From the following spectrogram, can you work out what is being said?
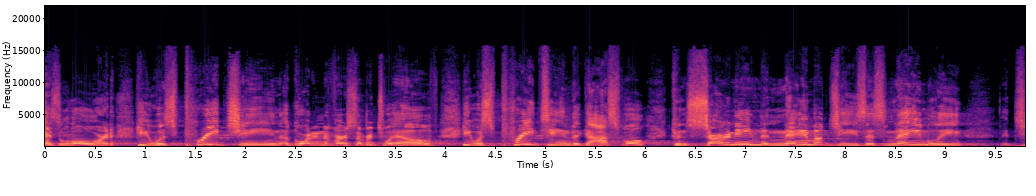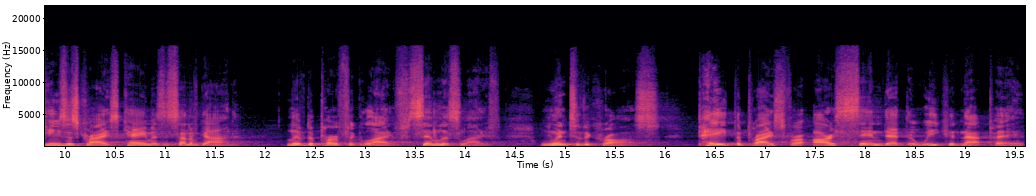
as Lord. He was preaching, according to verse number 12, he was preaching the gospel concerning the name of Jesus, namely that Jesus Christ came as the Son of God, lived a perfect life, sinless life, went to the cross, paid the price for our sin debt that we could not pay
